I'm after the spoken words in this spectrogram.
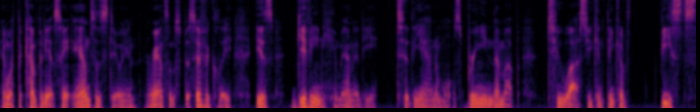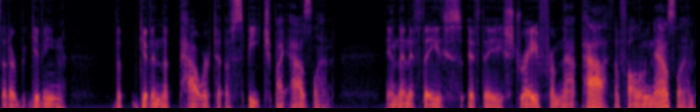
And what the company at St. Anne's is doing, Ransom specifically, is giving humanity to the animals, bringing them up to us. You can think of beasts that are giving the given the power to, of speech by Aslan. And then if they if they stray from that path of following Aslan,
